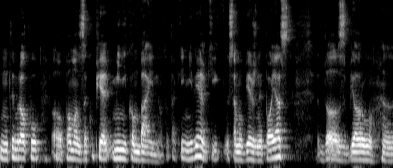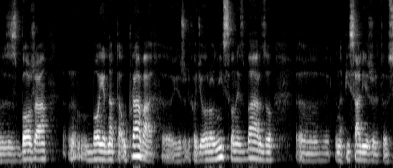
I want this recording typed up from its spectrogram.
w tym roku o pomoc w zakupie mini kombajnu. To taki niewielki, samobieżny pojazd do zbioru zboża, bo jednak ta uprawa, jeżeli chodzi o rolnictwo, ona jest bardzo napisali, że to jest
